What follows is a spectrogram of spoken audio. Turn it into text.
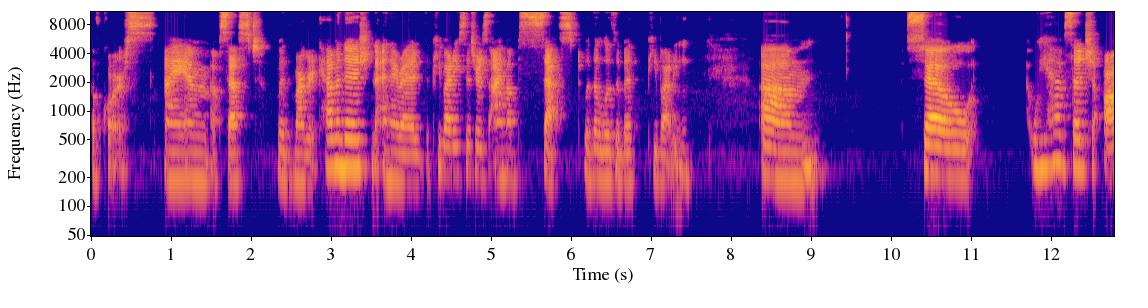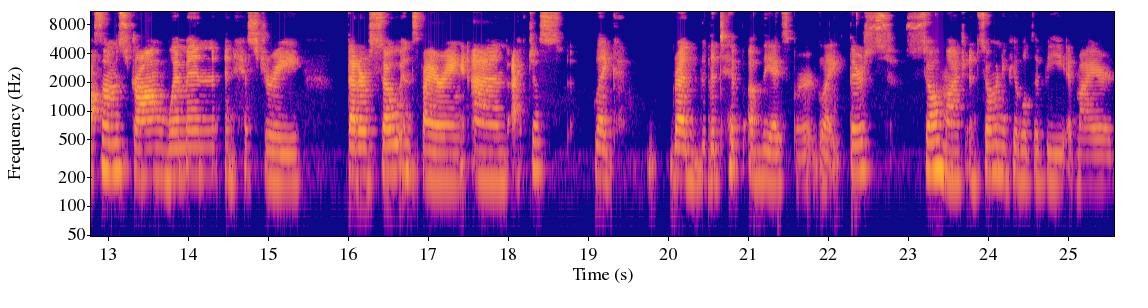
of course, I am obsessed with Margaret Cavendish, and I read The Peabody Sisters. I'm obsessed with Elizabeth Peabody. Um, so we have such awesome, strong women in history that are so inspiring, and I've just like read the tip of the iceberg. Like, there's so much and so many people to be admired.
